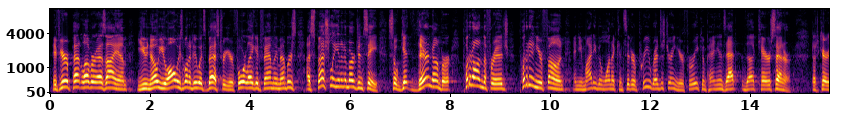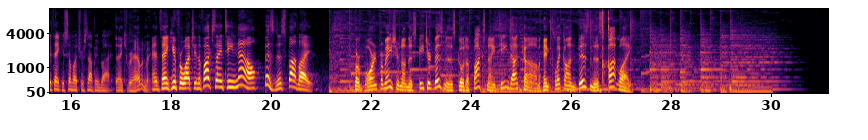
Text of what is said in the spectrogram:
If you're a pet lover as I am, you know you always want to do what's best for your four legged family members, especially in an emergency. So get their number, put it on the fridge, put it in your phone, and you might even want to consider pre registering your furry companions at the Care Center. Dr. Carey, thank you so much for stopping by. Thank you for having me. And thank you for watching the Fox 19 Now Business Spotlight. For more information on this featured business, go to fox19.com and click on Business Spotlight.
